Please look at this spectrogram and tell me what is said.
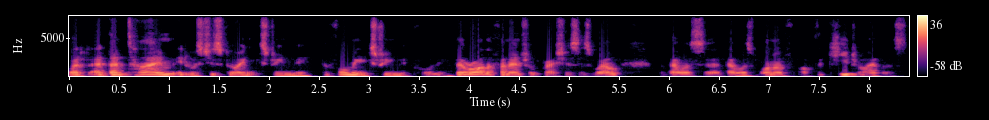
But at that time, it was just going extremely, performing extremely poorly. There were other financial pressures as well, but that was uh, that was one of, of the key drivers.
